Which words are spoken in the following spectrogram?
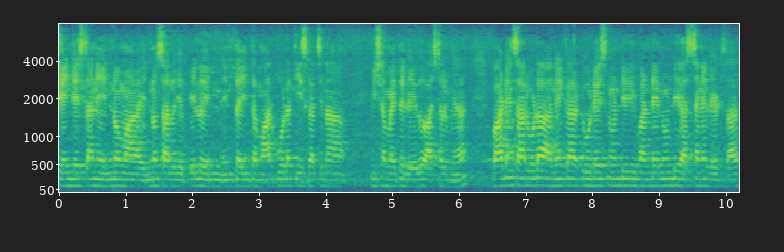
చేంజ్ చేస్తా అని ఎన్నో మా ఎన్నోసార్లు చెప్పిళ్ళు ఎన్- ఎంత ఇంత మార్పు కూడా తీసుకొచ్చిన విషయం అయితే లేదు హాస్టల్ మీద. వార్డెన్ సార్ కూడా అనేక టూ డేస్ నుండి వన్ డే నుండి వస్తేనే లేడు సార్.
